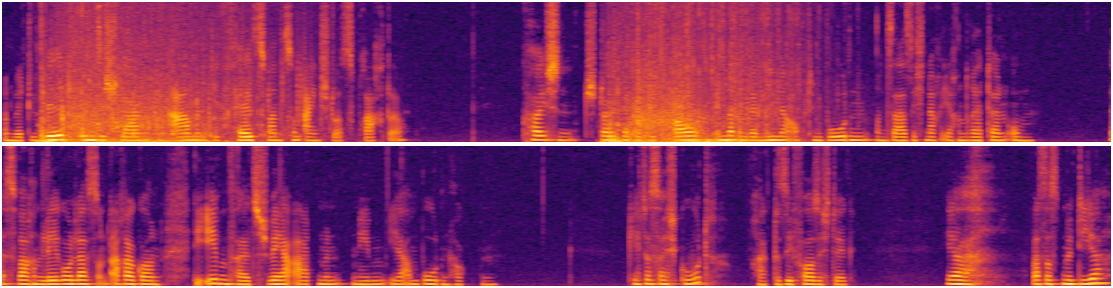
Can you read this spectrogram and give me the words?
und mit wild um sich schlagenden Armen die Felswand zum Einsturz brachte. Keuchend stolperte die Frau im Inneren der Mine auf den Boden und sah sich nach ihren Rettern um. Es waren Legolas und Aragorn, die ebenfalls schwer atmend neben ihr am Boden hockten. Geht es euch gut? fragte sie vorsichtig. Ja, was ist mit dir?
